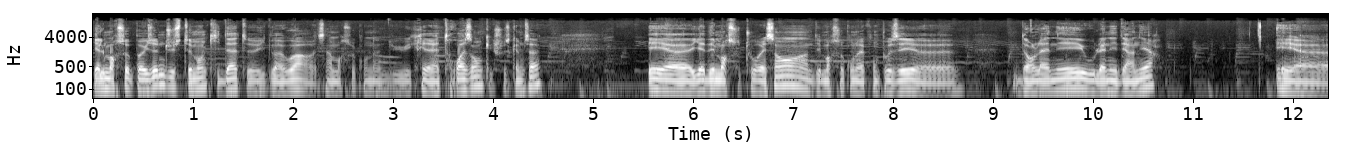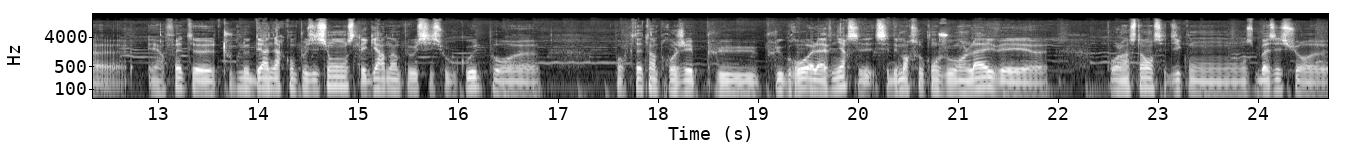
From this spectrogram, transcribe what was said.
le morceau Poison justement qui date, il doit avoir, c'est un morceau qu'on a dû écrire il y a 3 ans, quelque chose comme ça. Et euh, il y a des morceaux tout récents, hein, des morceaux qu'on a composés euh, dans l'année ou l'année dernière. Et, euh, en fait, toutes nos dernières compositions, on se les garde un peu aussi sous le coude pour, pour peut-être un projet plus, plus gros à l'avenir. C'est des morceaux qu'on joue en live et pour l'instant, on s'est dit qu'on on se basait sur euh,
